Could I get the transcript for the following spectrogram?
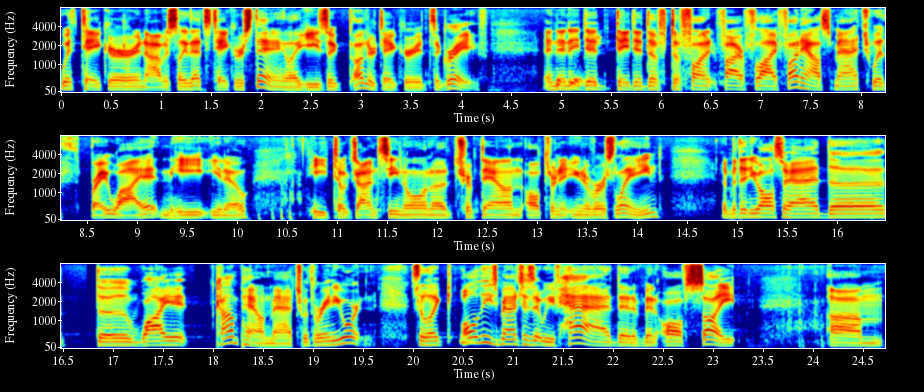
with Taker, and obviously that's Taker's thing. Like he's a Undertaker. It's a grave. And then they did they did the the fun, Firefly Funhouse match with Bray Wyatt, and he you know he took John Cena on a trip down alternate universe lane. And- But then you also had the the Wyatt compound match with Randy Orton. So like all these matches that we've had that have been off site. Um,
